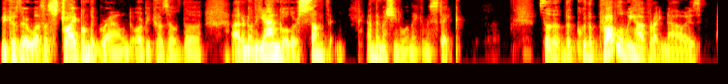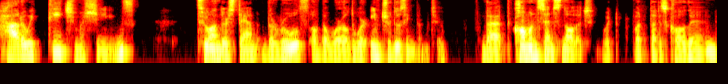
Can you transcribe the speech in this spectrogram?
because there was a stripe on the ground or because of the i don't know the angle or something and the machine will make a mistake so the, the, the problem we have right now is how do we teach machines to understand the rules of the world we're introducing them to that common sense knowledge what, what that is called in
